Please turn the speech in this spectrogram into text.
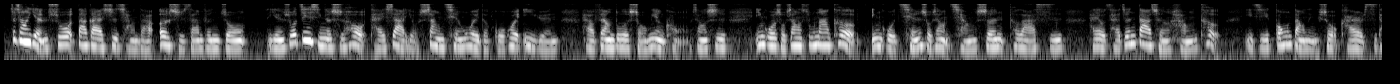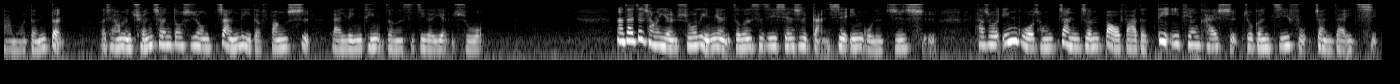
这场演说大概是长达二十三分钟。演说进行的时候，台下有上千位的国会议员，还有非常多的熟面孔，像是英国首相苏纳克、英国前首相强生、特拉斯，还有财政大臣杭特，以及工党领袖凯尔斯塔摩等等。而且他们全程都是用站立的方式来聆听泽伦斯基的演说。那在这场演说里面，泽伦斯基先是感谢英国的支持。他说，英国从战争爆发的第一天开始就跟基辅站在一起。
